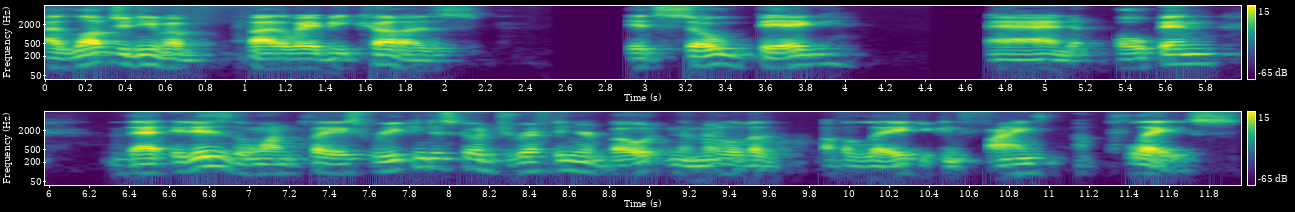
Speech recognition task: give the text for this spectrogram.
I love Geneva, by the way, because it's so big and open that it is the one place where you can just go drift in your boat in the middle of a, of a lake. You can find a place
